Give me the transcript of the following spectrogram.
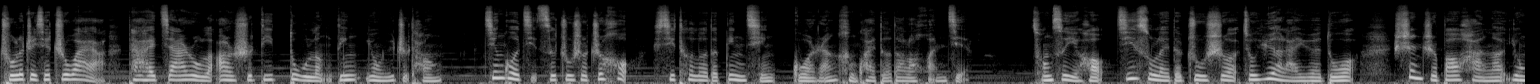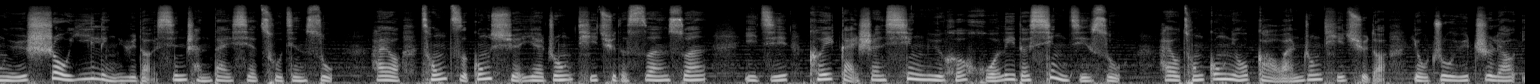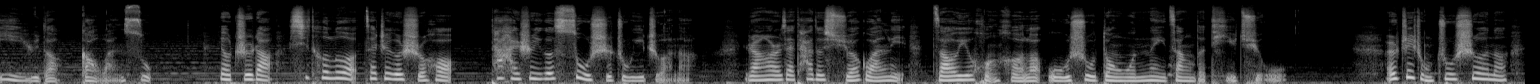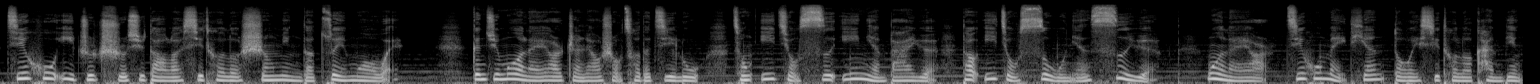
除了这些之外啊，他还加入了二十滴杜冷丁，用于止疼。经过几次注射之后，希特勒的病情果然很快得到了缓解。从此以后，激素类的注射就越来越多，甚至包含了用于兽医领域的新陈代谢促进素，还有从子宫血液中提取的丝氨酸，以及可以改善性欲和活力的性激素，还有从公牛睾丸中提取的有助于治疗抑郁的睾丸素。要知道，希特勒在这个时候，他还是一个素食主义者呢。然而，在他的血管里早已混合了无数动物内脏的提取物，而这种注射呢，几乎一直持续到了希特勒生命的最末尾。根据莫雷尔诊疗手册的记录，从1941年8月到1945年4月，莫雷尔几乎每天都为希特勒看病。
